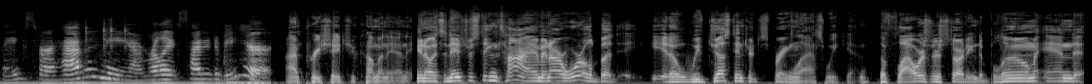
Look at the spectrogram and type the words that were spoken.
Thanks for having me. I'm really excited to be here. I appreciate you coming in. You know, it's an interesting time in our world, but, you know, we've just entered spring last weekend. The flowers are starting to bloom, and,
